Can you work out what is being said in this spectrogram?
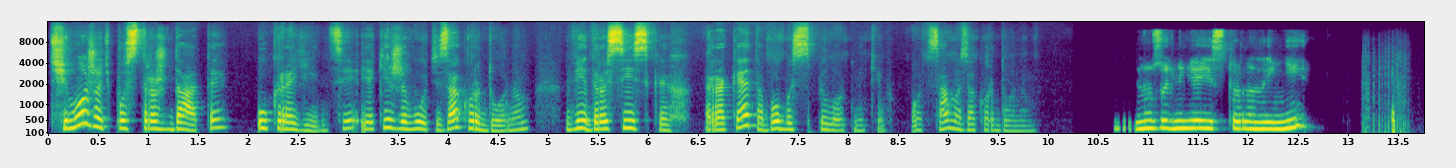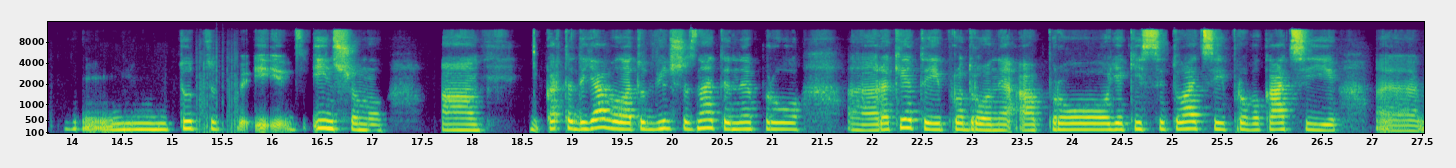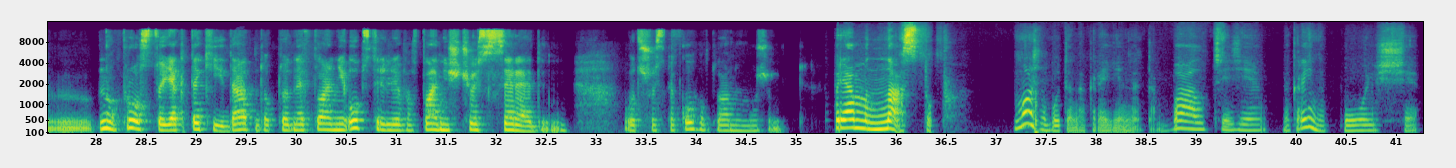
Чи можуть постраждати українці, які живуть за кордоном від російських ракет або безпілотників? От саме за кордоном. Ну, з однієї сторони, ні. Тут в іншому. Карта диявола тут більше, знаєте, не про е, ракети і про дрони, а про якісь ситуації, провокації, е, ну, просто як такі, да? Тобто не в плані обстрілів, а в плані щось зсередини. От щось такого плану може бути. Прям наступ. Може бути на країни там Балтії, на країни Польщі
